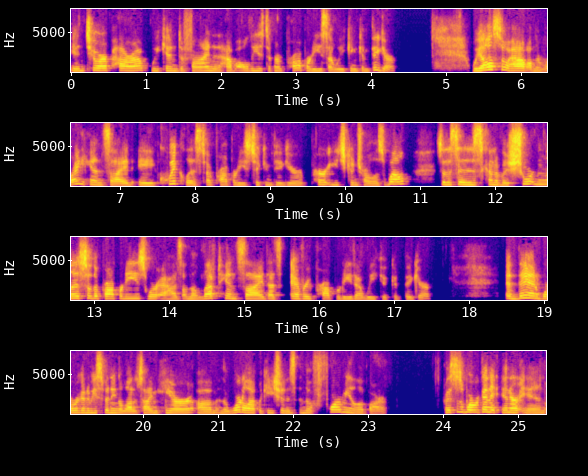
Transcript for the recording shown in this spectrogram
into our Power App, we can define and have all these different properties that we can configure. We also have on the right-hand side a quick list of properties to configure per each control as well. So this is kind of a shortened list of the properties, whereas on the left-hand side, that's every property that we could configure. And then where we're going to be spending a lot of time here um, in the Wordle application is in the formula bar. This is where we're going to enter in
